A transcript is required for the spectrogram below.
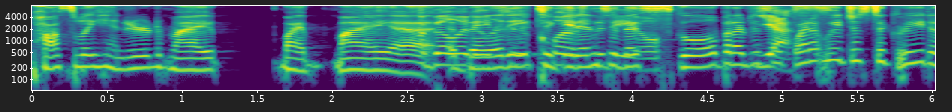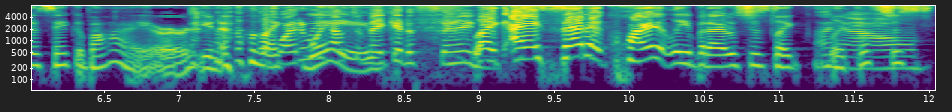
possibly hindered my my my uh, Ability ability, to to, get into this school. But I'm just like, why don't we just agree to say goodbye or you know, like Why do we have to make it a thing? Like I said it quietly, but I was just like, I like let's just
